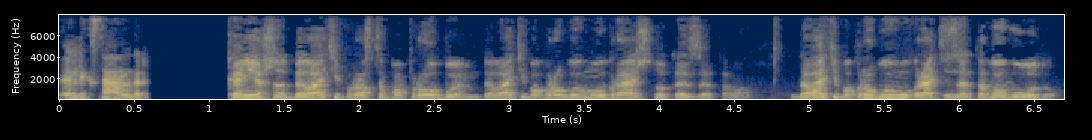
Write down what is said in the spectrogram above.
Александр? Конечно, давайте просто попробуем. Давайте попробуем убрать что-то из этого. Давайте попробуем убрать из этого воду.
